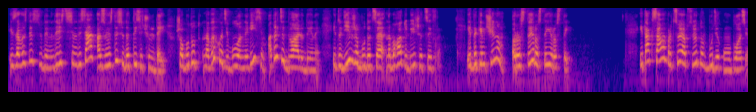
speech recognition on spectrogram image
і завести сюди не 270, а завести сюди 1000 людей, щоб тут на виході було не 8, а 32 людини. І тоді вже буде це набагато більше цифри. І таким чином рости, рости і рости. І так само працює абсолютно в будь-якому блозі.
